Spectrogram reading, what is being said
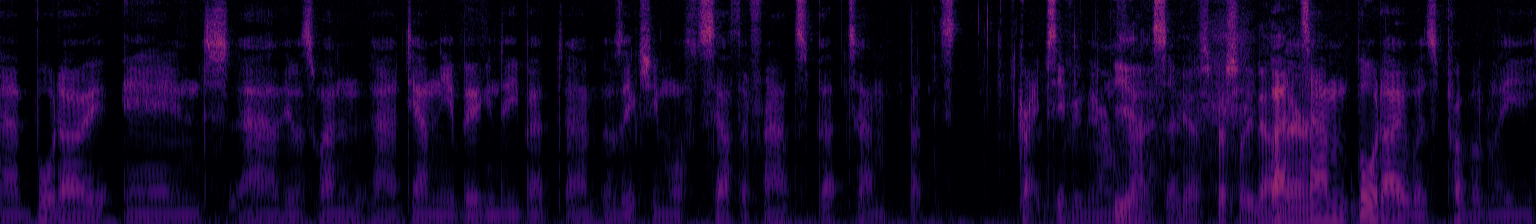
uh, Bordeaux, and uh, there was one uh, down near Burgundy, but um, it was actually more south of France. But um, but grapes everywhere in yeah, France. So. yeah, especially down But there. um, Bordeaux was probably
